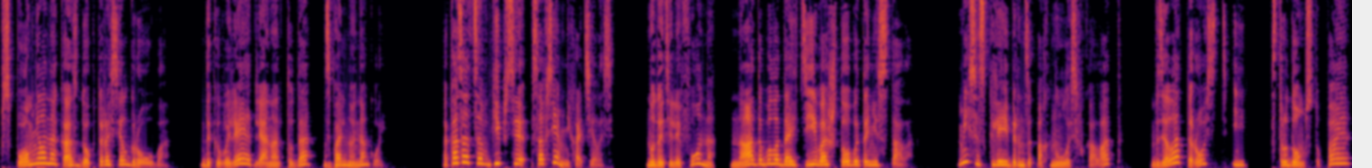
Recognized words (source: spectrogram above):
вспомнила наказ доктора Селгроува. Доковыляет ли она туда с больной ногой? Оказаться в гипсе совсем не хотелось, но до телефона надо было дойти во что бы то ни стало. Миссис Клейберн запахнулась в халат, взяла трость и, с трудом ступая,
